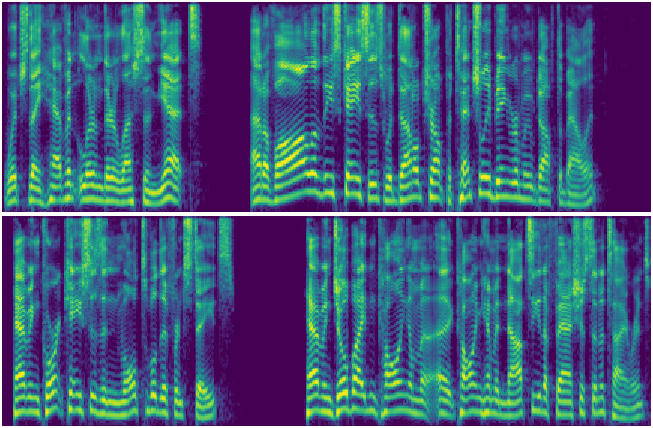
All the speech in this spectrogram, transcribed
which they haven't learned their lesson yet, out of all of these cases, with Donald Trump potentially being removed off the ballot, having court cases in multiple different states, having Joe Biden calling him uh, calling him a Nazi and a fascist and a tyrant,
